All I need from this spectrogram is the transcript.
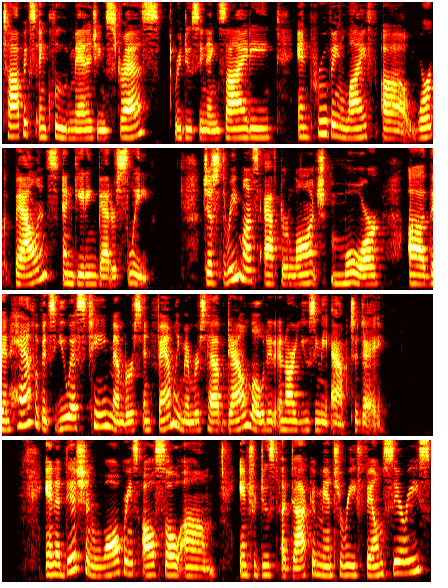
Topics include managing stress, reducing anxiety, improving life uh, work balance, and getting better sleep. Just three months after launch, more uh, than half of its U.S. team members and family members have downloaded and are using the app today. In addition, Walgreens also um, introduced a documentary film series,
